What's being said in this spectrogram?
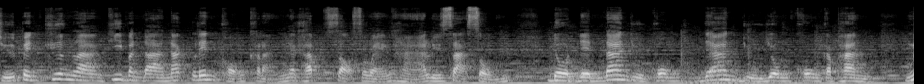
ถือเป็นเครื่องรางที่บรรดานักเล่นของขลังนะครับเสาะแสวงหาหรือสะสม โดดเด่นด้านอยู่คงด้านอยู่ยงคงกระพันเม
